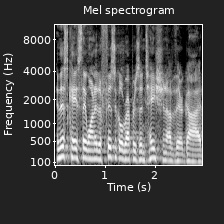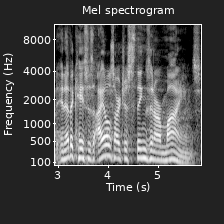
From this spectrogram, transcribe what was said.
In this case, they wanted a physical representation of their God. In other cases, idols are just things in our minds.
